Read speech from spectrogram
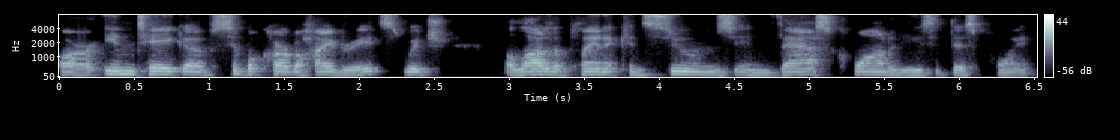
our intake of simple carbohydrates, which a lot of the planet consumes in vast quantities at this point.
